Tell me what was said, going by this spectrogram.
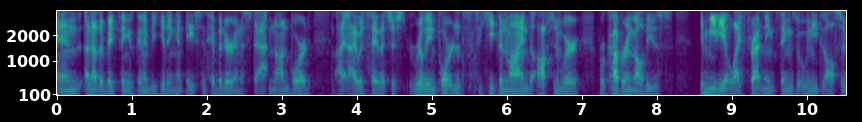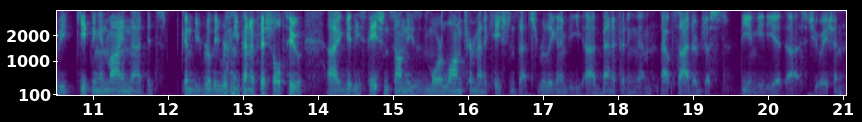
And another big thing is going to be getting an ACE inhibitor and a statin on board. I, I would say that's just really important to keep in mind. Often we're we're covering all these immediate life threatening things, but we need to also be keeping in mind that it's going to be really, really beneficial to uh, get these patients on these more long term medications that's really going to be uh, benefiting them outside of just the immediate uh, situation.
